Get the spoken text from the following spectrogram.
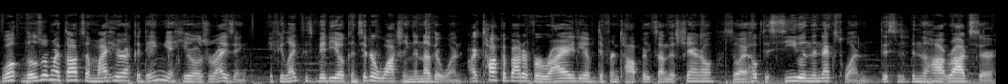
Well, those were my thoughts on My Hero Academia Heroes Rising. If you like this video, consider watching another one. I talk about a variety of different topics on this channel, so I hope to see you in the next one. This has been the Hot Rodster.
